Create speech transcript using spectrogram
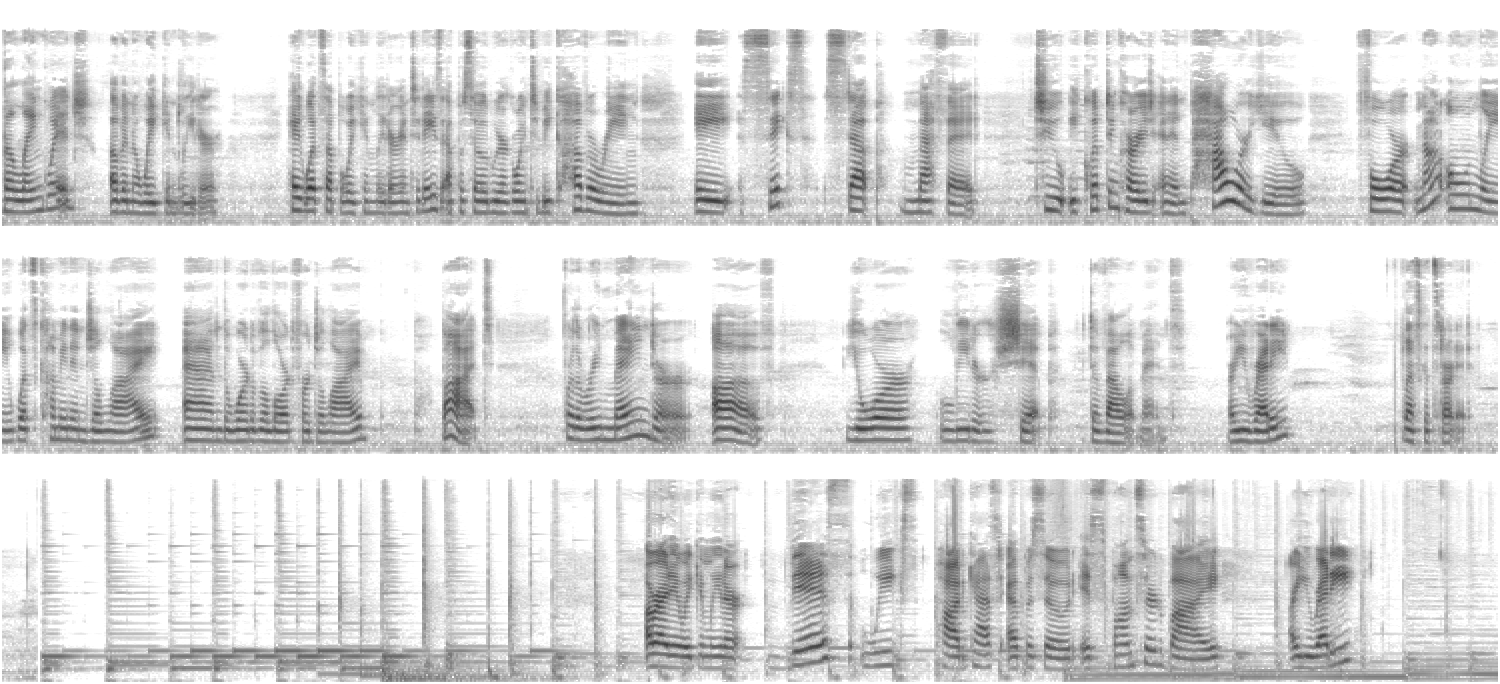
the language of an awakened leader. Hey, what's up, awakened leader? In today's episode, we are going to be covering a six step method to equip, encourage, and empower you for not only what's coming in July and the word of the Lord for July, but for the remainder of your leadership development. Are you ready? Let's get started. Alrighty, Awaken Leader. This week's podcast episode is sponsored by, are you ready?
